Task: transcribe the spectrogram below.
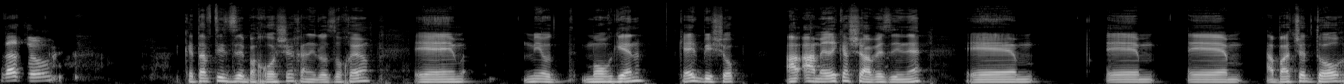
זה עצוב. כתבתי את זה בחושך, אני לא זוכר. אה, מי עוד? מורגן, קייט בישופ, אמריקה צ'אבז, הנה. אמ, אמ, אמ, הבת של תור,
